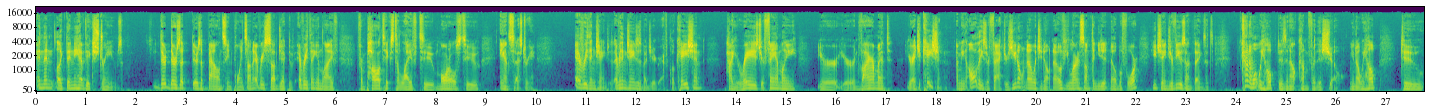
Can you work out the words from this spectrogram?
And then, like, then you have the extremes there, there's a there's a balancing points on every subject of everything in life, from politics to life to morals to ancestry. Everything changes. Everything changes by geographic location, how you're raised, your family, your your environment, your education. I mean, all these are factors. You don't know what you don't know. If you learn something you didn't know before, you change your views on things. It's kind of what we hoped is an outcome for this show. You know, we hope to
